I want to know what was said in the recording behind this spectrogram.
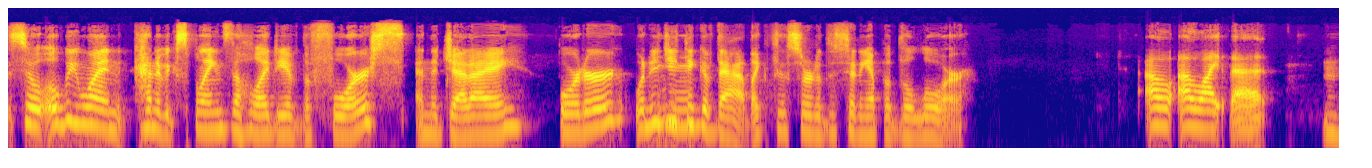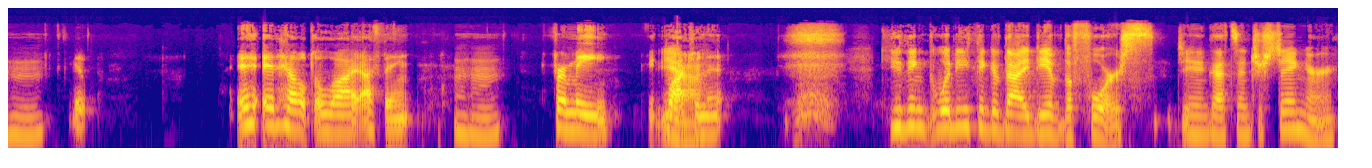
so Obi Wan kind of explains the whole idea of the Force and the Jedi Order. What did mm-hmm. you think of that? Like the sort of the setting up of the lore. I I like that. Mm-hmm. It, it, it helped a lot. I think mm-hmm. for me yeah. watching it. Do you think? What do you think of the idea of the Force? Do you think that's interesting or?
